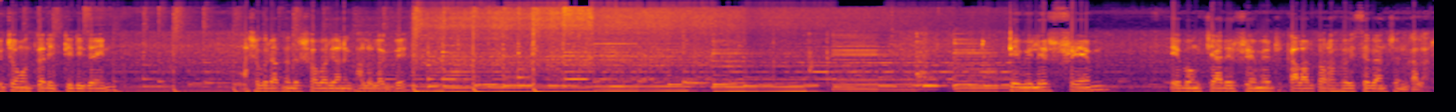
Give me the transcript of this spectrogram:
খুবই চমৎকার একটি ডিজাইন। আশা করি আপনাদের সবারই অনেক ভালো লাগবে। টেবিলের ফ্রেম এবং চেয়ারের ফ্রেমের কালার করা হয়েছে ব্যঞ্জন কালার।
